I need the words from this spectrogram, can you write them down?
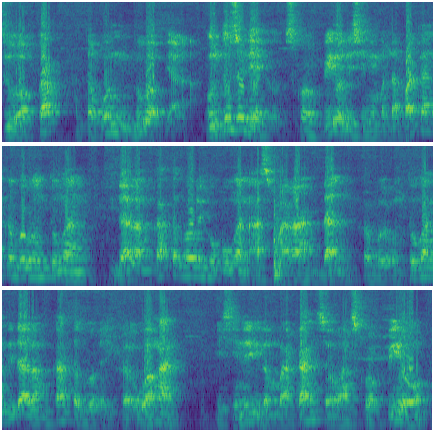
Two of Cup ataupun dua piala. Untuk zodiak Scorpio di sini mendapatkan keberuntungan dalam kategori hubungan asmara dan keberuntungan di dalam kategori keuangan. Di sini digambarkan seorang Scorpio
